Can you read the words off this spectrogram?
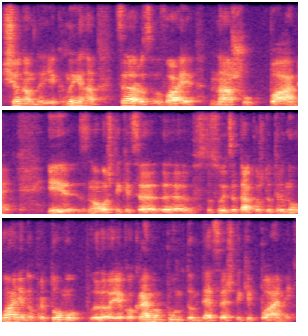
Що нам дає книга? Це розвиває нашу пам'ять. І знову ж таки, це е, стосується також до тренування, але при тому, е, як окремим пунктом йде все ж таки пам'ять.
